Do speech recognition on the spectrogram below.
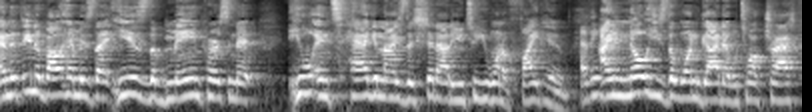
and the thing about him is that he is the main person that. He will antagonize the shit out of you till you want to fight him. I think I, know he's the one guy that will talk trash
